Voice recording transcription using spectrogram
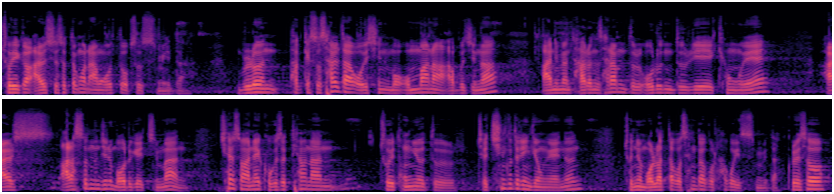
저희가 알 수 있었던 건 아무것도 없었습니다. 물론 밖에서 살다 오신 뭐 엄마나 아버지나 아니면 다른 사람들 어른들의 경우에 알, 수- 알았었는지는 모르겠지만 최소한의 거기서 태어난 저희 동료들 제 친구들인 경우에는 전혀 몰랐다고 생각을 하고 있습니다. 그래서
